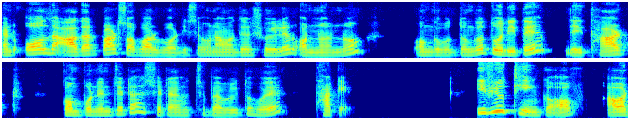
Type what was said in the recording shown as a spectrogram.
and all the other parts of our bodies এবং আমাদের শরীরের অন্যান্য অঙ্গ প্রত্যঙ্গ তৈরিতে, এই থার্ড কম্পোনেন্ট যেটা সেটা হচ্ছে ব্যবহৃত হয়ে থাকে। If you think of our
